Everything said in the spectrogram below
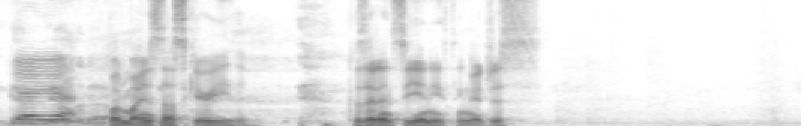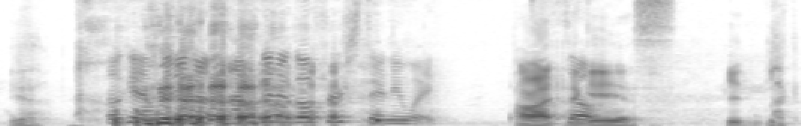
You got to Yeah, yeah. build it up. But mine's not scary either. Cause I didn't see anything. I just. Yeah. Okay, I'm gonna, I'm gonna go first anyway. All right, So- I guess. You, like,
